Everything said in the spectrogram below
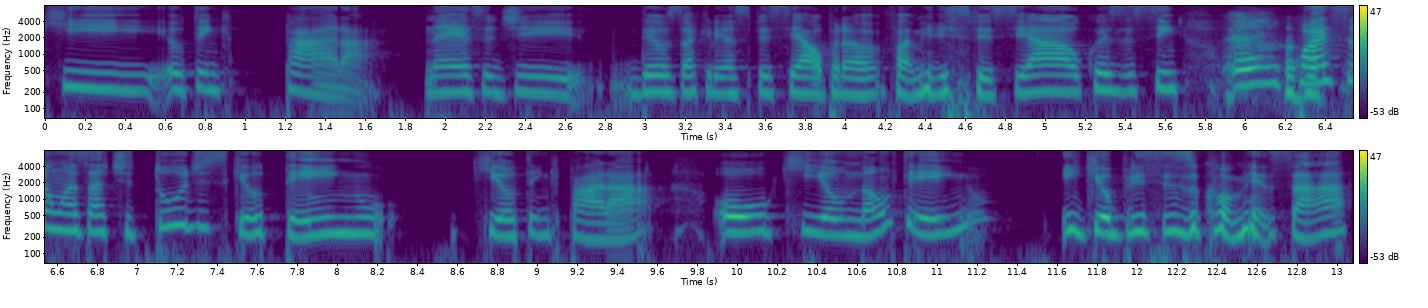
que eu tenho que parar? Né, essa de Deus da criança especial para família especial, coisa assim. Ou quais são as atitudes que eu tenho que eu tenho que parar, ou que eu não tenho e que eu preciso começar.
